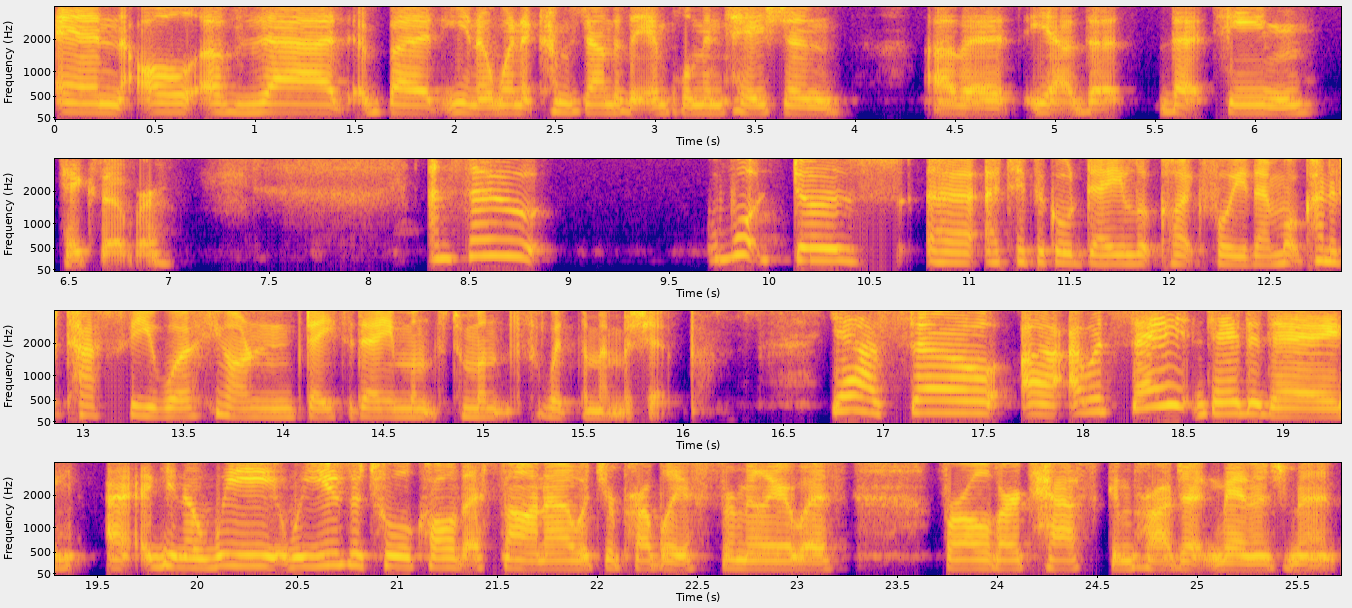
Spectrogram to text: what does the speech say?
and all of that but you know when it comes down to the implementation of it yeah that that team takes over. And so what does uh, a typical day look like for you then? What kind of tasks are you working on day to day month to month with the membership? Yeah, so uh, I would say day to day, you know, we we use a tool called Asana, which you're probably familiar with, for all of our task and project management.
